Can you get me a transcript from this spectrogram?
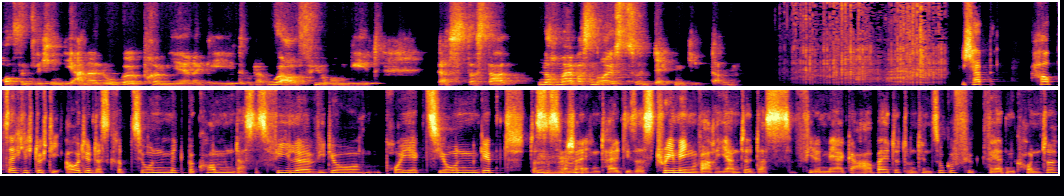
hoffentlich in die analoge Premiere geht oder Uraufführung geht, dass, dass da nochmal was Neues zu entdecken gibt dann. Ich habe hauptsächlich durch die Audiodeskription mitbekommen, dass es viele Videoprojektionen gibt. Das mhm. ist wahrscheinlich ein Teil dieser Streaming-Variante, dass viel mehr gearbeitet und hinzugefügt werden konnte.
